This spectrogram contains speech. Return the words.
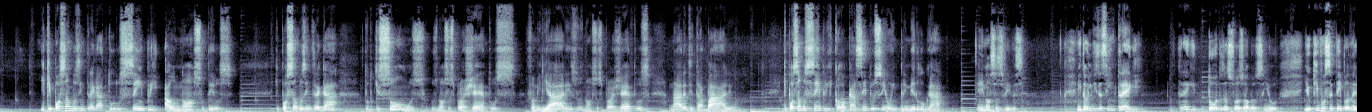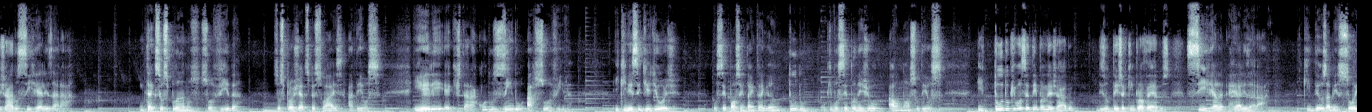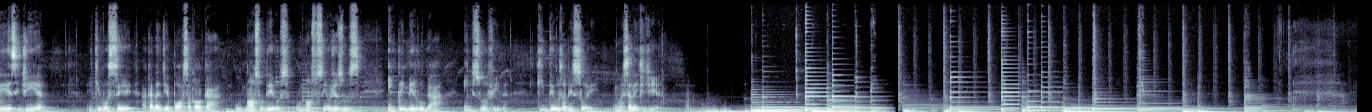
e que possamos entregar tudo sempre ao nosso Deus. Que possamos entregar tudo que somos, os nossos projetos familiares, os nossos projetos na área de trabalho, que possamos sempre colocar sempre o Senhor em primeiro lugar em nossas vidas. Então ele diz assim: entregue, entregue todas as suas obras ao Senhor e o que você tem planejado se realizará. Entregue seus planos, sua vida, seus projetos pessoais a Deus. E Ele é que estará conduzindo a sua vida. E que nesse dia de hoje você possa estar entregando tudo o que você planejou ao nosso Deus. E tudo o que você tem planejado, diz o texto aqui em Provérbios, se realizará. Que Deus abençoe esse dia e que você a cada dia possa colocar o nosso Deus, o nosso Senhor Jesus, em primeiro lugar em sua vida. Que Deus abençoe. Um excelente dia.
